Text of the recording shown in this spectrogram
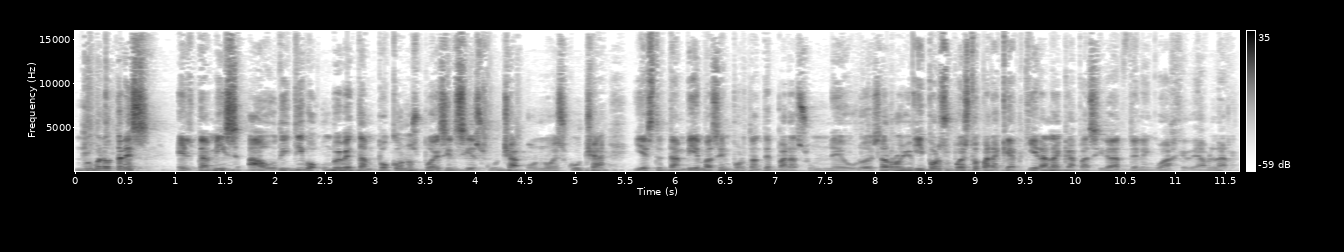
Número 3 el tamiz auditivo. Un bebé tampoco nos puede decir si escucha o no escucha y este también va a ser importante para su neurodesarrollo y por supuesto para que adquiera la capacidad de lenguaje, de hablar.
